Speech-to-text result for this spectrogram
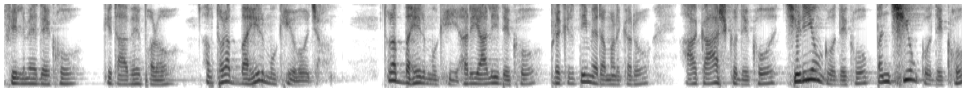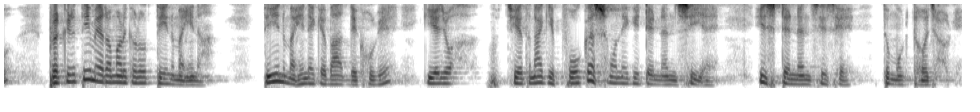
फ़िल्में देखो, किताबें पढ़ो। अब थोड़ा बहिर्मुखी हो जाओ। थोड़ा बहिर्मुखी, हरियाली देखो, प्रकृति में रमण करो। आकाश को देखो, चिड़ियों को देखो, पंछियों को देखो, प्रकृति में रमण करो तीन महीना। तीन महीने के बाद देखोगे कि ये जो चेतना की फोकस होने की टेंडेंसी है, इस टेंडेंसी से तुम मुक्त हो जाओगे।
